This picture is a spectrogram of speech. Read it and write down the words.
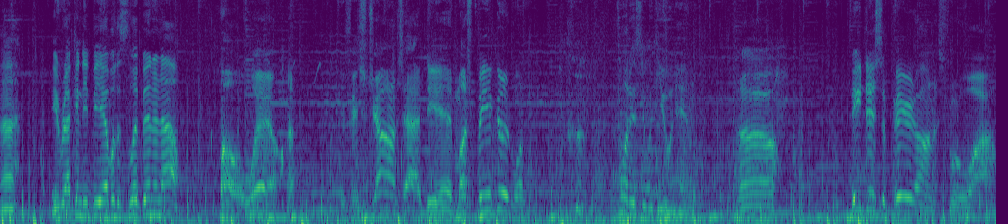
Uh, he reckoned he'd be able to slip in and out. Oh, well. If it's John's idea, it must be a good one. What is it with you and him? Uh, he disappeared on us for a while.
